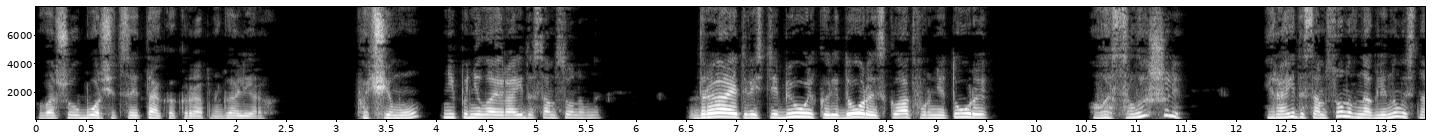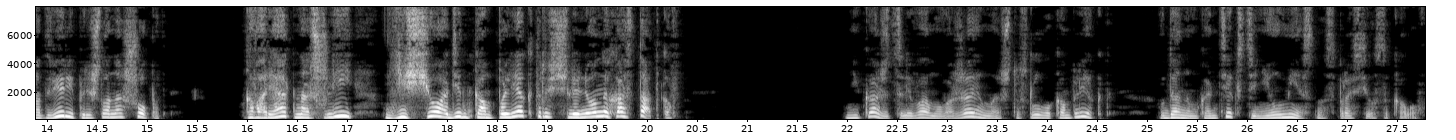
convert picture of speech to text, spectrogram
Ваша уборщица и так как раб на галерах. Почему? Не поняла Ираида Самсоновна. Драет вестибюль, коридоры и склад фурнитуры. Вы слышали? Ираида Самсоновна оглянулась на дверь и перешла на шепот. Говорят, нашли еще один комплект расчлененных остатков. Не кажется ли вам, уважаемая, что слово «комплект» в данном контексте неуместно? — спросил Соколов.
